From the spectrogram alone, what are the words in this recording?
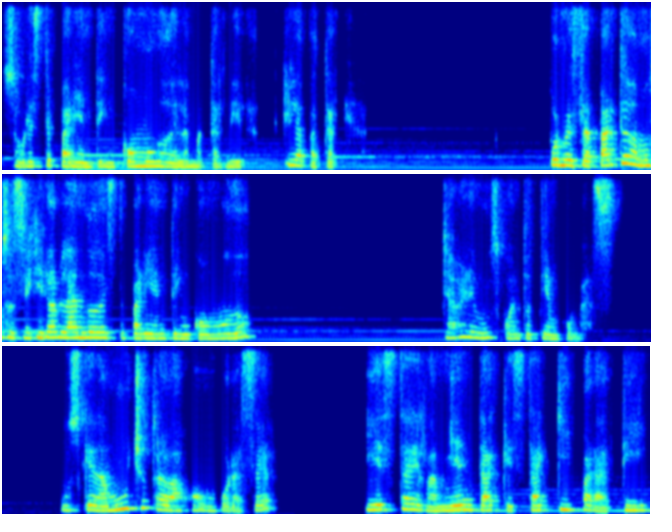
sobre este pariente incómodo de la maternidad y la paternidad. Por nuestra parte vamos a seguir hablando de este pariente incómodo ya veremos cuánto tiempo más. Nos queda mucho trabajo aún por hacer y esta herramienta que está aquí para ti,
